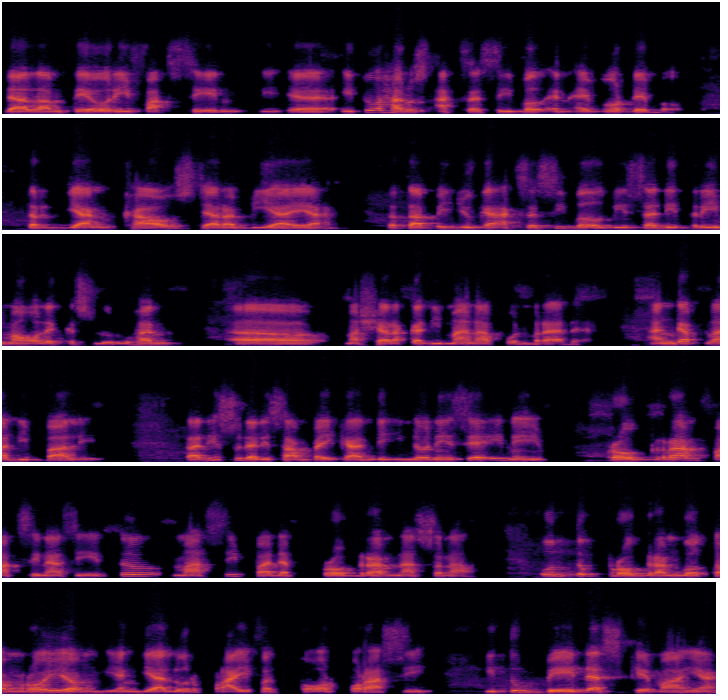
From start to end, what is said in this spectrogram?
dalam teori vaksin uh, itu harus accessible and affordable terjangkau secara biaya, tetapi juga aksesibel, bisa diterima oleh keseluruhan uh, masyarakat di mana pun berada. Anggaplah di Bali. Tadi sudah disampaikan di Indonesia ini program vaksinasi itu masih pada program nasional. Untuk program gotong royong yang jalur private korporasi itu beda skemanya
